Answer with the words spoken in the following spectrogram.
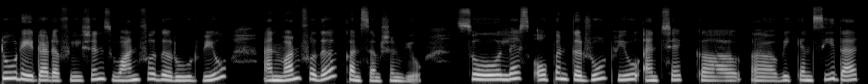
two data definitions, one for the root view and one for the consumption view. So let's open the root view and check. Uh, uh, we can see that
